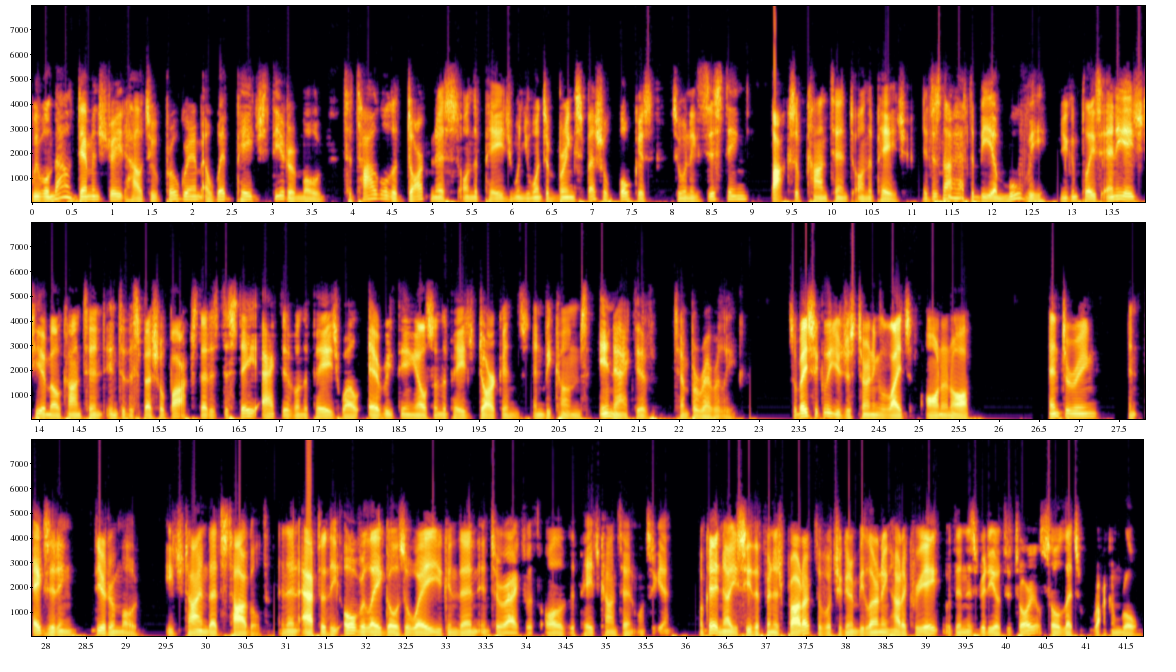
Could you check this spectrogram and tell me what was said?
We will now demonstrate how to program a web page theater mode to toggle the darkness on the page when you want to bring special focus to an existing box of content on the page. It does not have to be a movie. You can place any HTML content into the special box that is to stay active on the page while everything else on the page darkens and becomes inactive temporarily. So basically you're just turning the lights on and off, entering and exiting theater mode each time that's toggled. And then after the overlay goes away, you can then interact with all of the page content once again. Okay, now you see the finished product of what you're going to be learning how to create within this video tutorial, so let's rock and roll.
